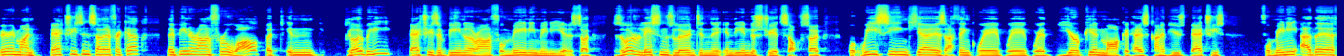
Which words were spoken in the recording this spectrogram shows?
bear in mind, batteries in South Africa they've been around for a while, but in globally, batteries have been around for many many years. So there's a lot of lessons learned in the in the industry itself. So what we're seeing here is, I think, where where where the European market has kind of used batteries for many other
